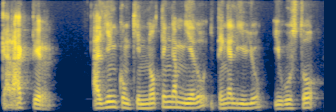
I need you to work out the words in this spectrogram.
carácter, alguien con quien no tenga miedo y tenga alivio y gusto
